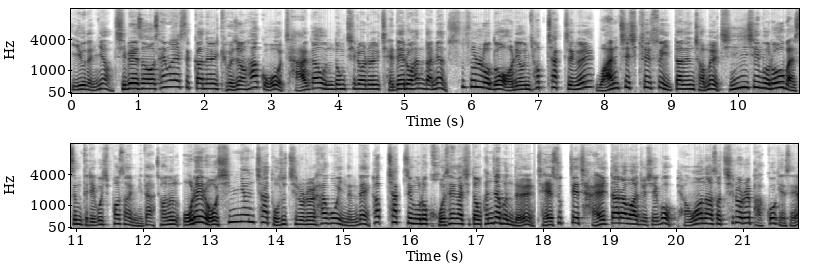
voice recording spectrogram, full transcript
이유는요. 집에서 생활 습관을 교정하고 자가 운동 치료를 제대로 한다면 수술로도 어려운 협착증을 완치시킬 수 있다는 점을 진심으로 말씀드리고 싶어서입니다. 저는 올해로 10년차 도수 치료를 하고 있는데 협착증으로 고생하시던 환자분들 제 숙제 잘 따라와 주시고 병원 와서 치료를 받고 계세요.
